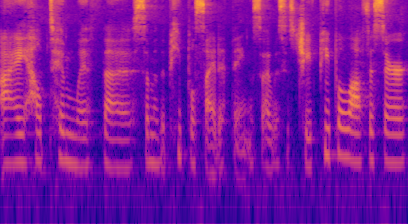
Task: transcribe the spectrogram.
I helped him with uh, some of the people side of things. So I was his chief people officer.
